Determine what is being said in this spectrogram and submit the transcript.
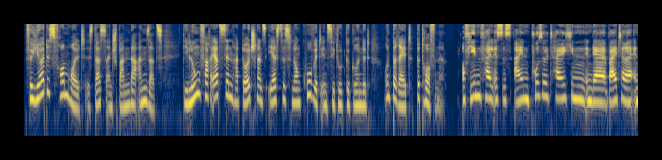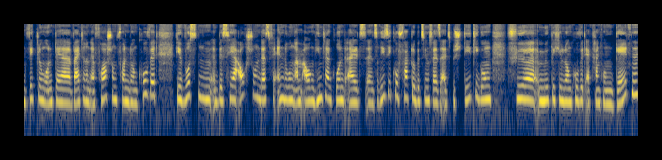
Für Jördis Frommhold ist das ein spannender Ansatz. Die Lungenfachärztin hat Deutschlands erstes Long-Covid-Institut gegründet und berät Betroffene. Auf jeden Fall ist es ein Puzzleteilchen in der weiteren Entwicklung und der weiteren Erforschung von Long-Covid. Wir wussten bisher auch schon, dass Veränderungen am Augenhintergrund als, als Risikofaktor beziehungsweise als Bestätigung für mögliche Long-Covid-Erkrankungen gelten.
